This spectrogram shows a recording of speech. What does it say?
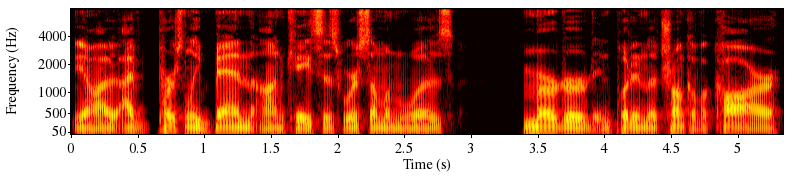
you know, I, I've personally been on cases where someone was murdered and put in the trunk of a car,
